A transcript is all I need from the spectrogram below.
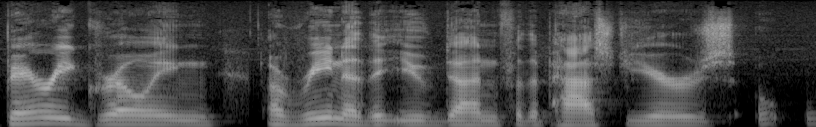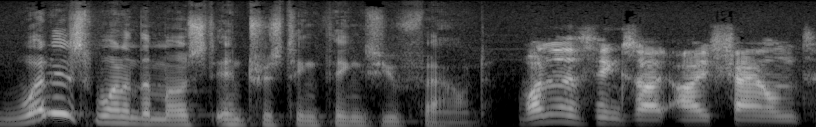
berry growing arena that you've done for the past years, what is one of the most interesting things you've found? One of the things I, I found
